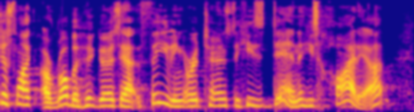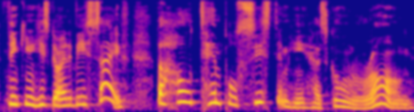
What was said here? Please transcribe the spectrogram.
Just like a robber who goes out thieving and returns to his den, his hideout, thinking he's going to be safe. The whole temple system here has gone wrong.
